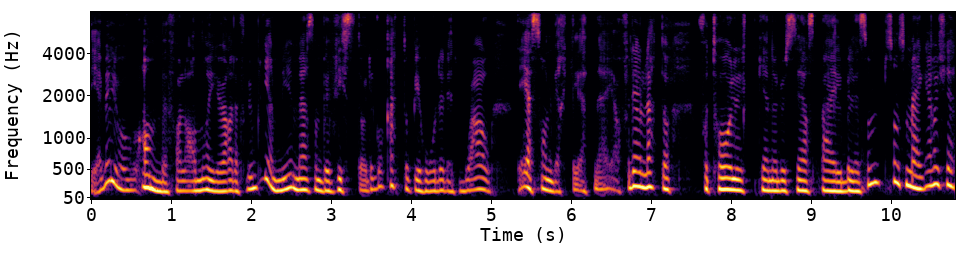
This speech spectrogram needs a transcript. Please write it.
Jeg vil jo anbefale andre å gjøre det, for du blir mye mer sånn bevisst, og det går rett opp i hodet ditt. Wow, det er sånn virkeligheten er, ja. For det er jo lett å fortolke når du ser speilbildet, sånn, sånn som meg. Jeg har ikke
